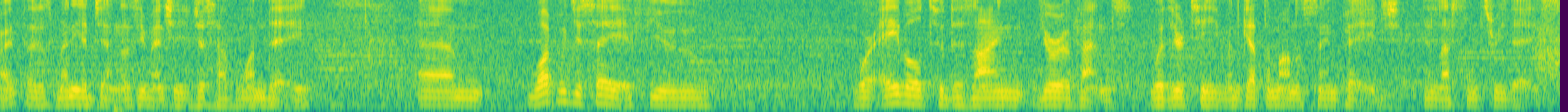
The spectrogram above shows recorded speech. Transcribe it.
right? There's many agendas. You mentioned you just have one day. Um, what would you say if you were able to design your event with your team and get them on the same page in less than three days?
